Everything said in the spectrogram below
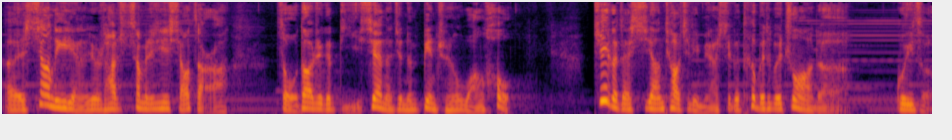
呃，像的一点呢，就是它上面这些小子儿啊，走到这个底线呢，就能变成王后。这个在西洋跳棋里面是个特别特别重要的规则。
